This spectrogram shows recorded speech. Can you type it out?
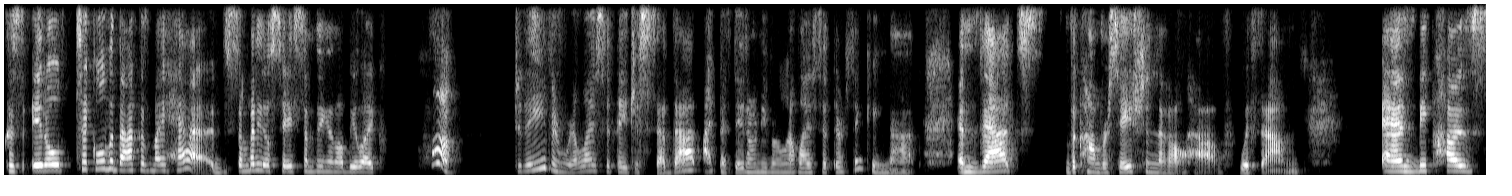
because it'll tickle the back of my head. Somebody will say something and i'll be like huh do they even realize that they just said that? I bet they don't even realize that they're thinking that. And that's the conversation that i'll have with them and because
